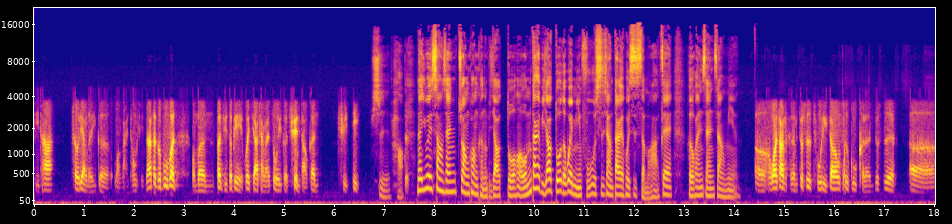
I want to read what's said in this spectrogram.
其他车辆的一个往来通行。那这个部分我们分局这边也会加强来做一个劝导跟。是好，是那因为上山状况可能比较多哈，我们大概比较多的为民服务事项大概会是什么啊？在合欢山上面，呃，合欢山可能就是处理交通事故，可能就是。呃，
